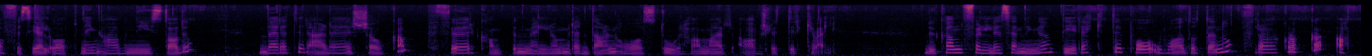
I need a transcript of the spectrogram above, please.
offisiell åpning av ny stadion. Deretter er det showkamp, før kampen mellom Reddaren og Storhamar avslutter kvelden. Du kan følge sendinga direkte på oa.no fra klokka 18.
